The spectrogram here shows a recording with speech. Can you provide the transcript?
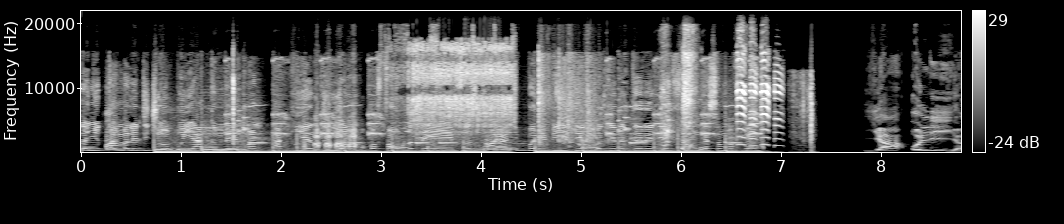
Dan Dion Dion, op een faule band. Verstaat je buddy die, die beginnen te redden. Net als a fans. Я Олія.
